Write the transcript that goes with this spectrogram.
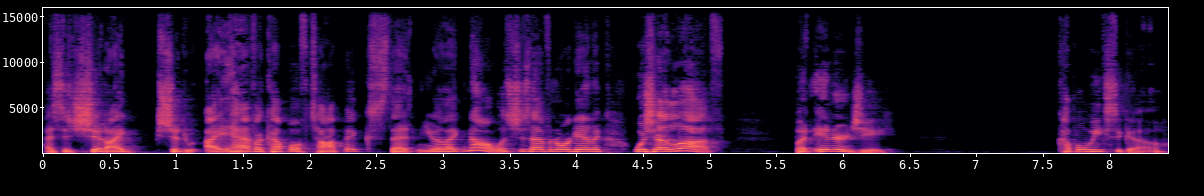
I said, should I should I have a couple of topics that you're like, no, let's just have an organic, which I love, but energy. A couple weeks ago,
